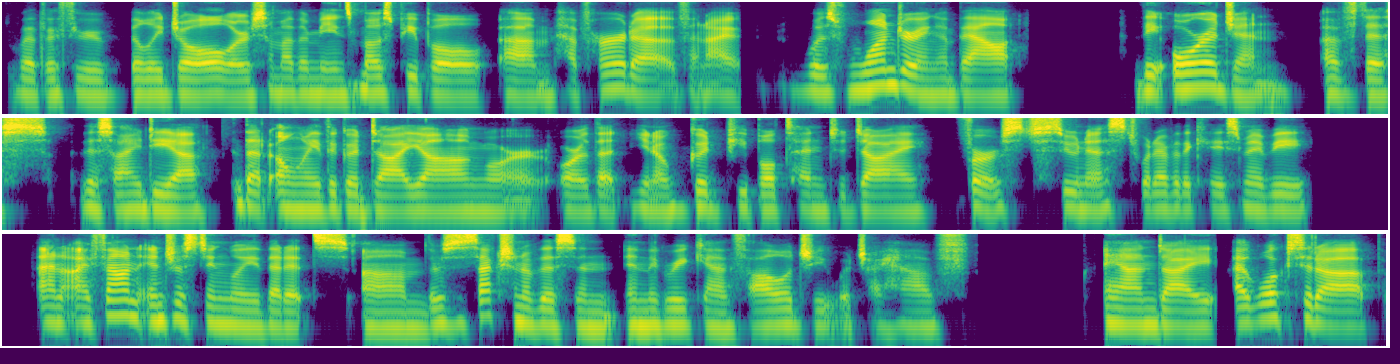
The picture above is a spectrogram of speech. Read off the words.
whether through Billy Joel or some other means, most people um, have heard of. And I was wondering about the origin of this this idea that only the good die young, or or that you know good people tend to die first, soonest, whatever the case may be. And I found interestingly that it's um, there's a section of this in in the Greek anthology which I have, and I I looked it up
